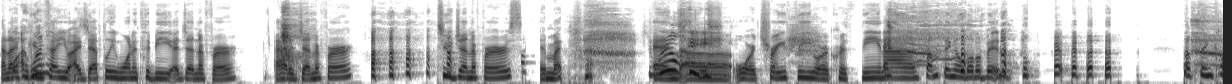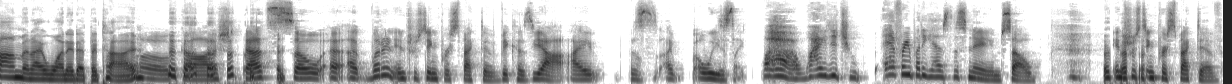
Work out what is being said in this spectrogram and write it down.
And well, I can I tell you, I definitely wanted to be a Jennifer. I had a Jennifer, two Jennifers in my and really? uh, or Tracy or Christina, something a little bit something common I wanted at the time. oh gosh, that's so uh, uh, what an interesting perspective because yeah, I was I always like, wow, why did you? Everybody has this name. So interesting perspective.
